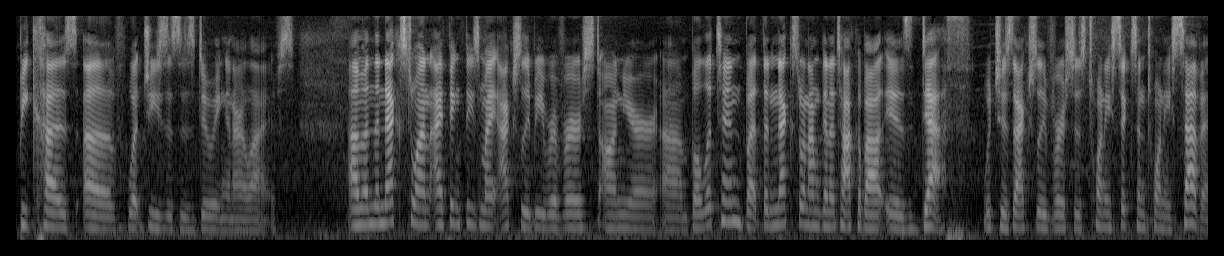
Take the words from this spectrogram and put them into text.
because of what Jesus is doing in our lives. Um, and the next one, I think these might actually be reversed on your um, bulletin, but the next one I'm going to talk about is death, which is actually verses 26 and 27.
